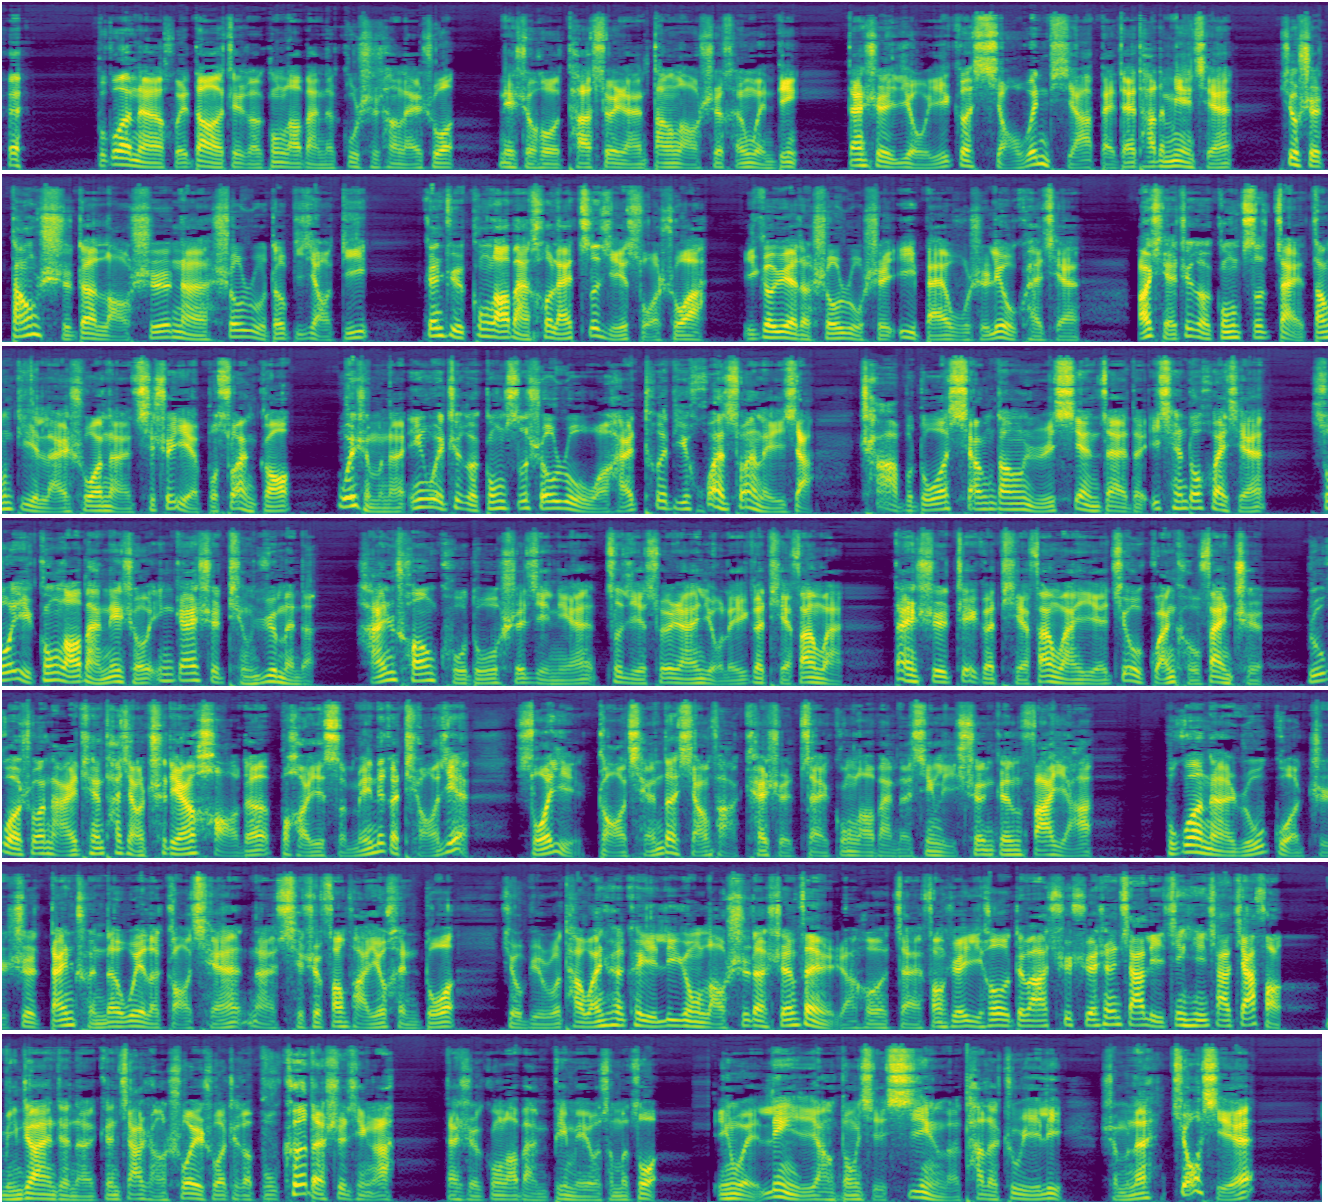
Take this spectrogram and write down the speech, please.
不过呢，回到这个龚老板的故事上来说，那时候他虽然当老师很稳定，但是有一个小问题啊摆在他的面前。就是当时的老师呢，收入都比较低。根据龚老板后来自己所说啊，一个月的收入是一百五十六块钱，而且这个工资在当地来说呢，其实也不算高。为什么呢？因为这个工资收入我还特地换算了一下，差不多相当于现在的一千多块钱。所以龚老板那时候应该是挺郁闷的，寒窗苦读十几年，自己虽然有了一个铁饭碗，但是这个铁饭碗也就管口饭吃。如果说哪一天他想吃点好的，不好意思，没那个条件，所以搞钱的想法开始在龚老板的心里生根发芽。不过呢，如果只是单纯的为了搞钱，那其实方法有很多。就比如他完全可以利用老师的身份，然后在放学以后，对吧，去学生家里进行一下家访，明着暗着呢跟家长说一说这个补课的事情啊。但是龚老板并没有这么做，因为另一样东西吸引了他的注意力，什么呢？胶鞋。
